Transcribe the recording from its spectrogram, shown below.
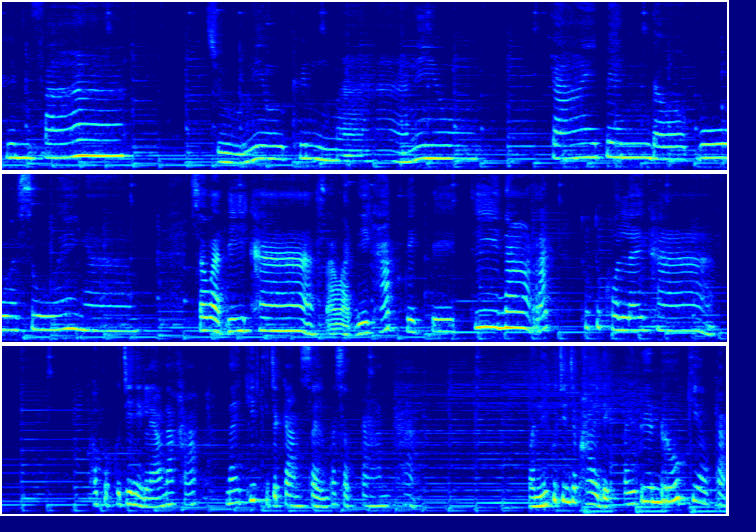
ขึ้นฟ้า ชูนิ้วขึ้นมาหานิ้ว กลายเป็นดอกบัวสวยงาม สวัสดีค่ะ สวัสดีครับ เด็กๆที่น่ารักทุกๆคนเลยค่ะพบกับครูจินอีกแล้วนะคะ ในคลิปกิจกรรมเสริมประสบการณ์ค่ะ วันนี้ครูจินจะพาเด็กไปเรียนรู้เกี่ยวกับ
